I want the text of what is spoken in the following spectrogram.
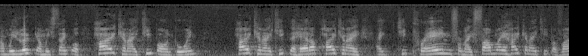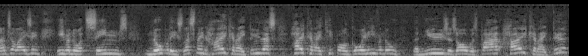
And we look and we think, well, how can I keep on going? How can I keep the head up? How can I, I keep praying for my family? How can I keep evangelizing even though it seems nobody's listening? How can I do this? How can I keep on going even though the news is always bad? How can I do it?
